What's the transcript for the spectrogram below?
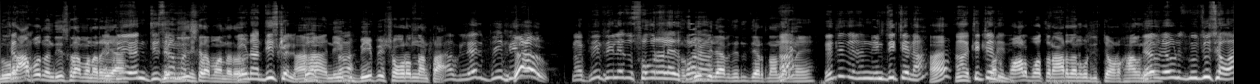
నువ్వు రాబోదు నన్ను తీసుకురామన్నారు తీసుకెళ్ళు, నీకు బీపీ షుగర్ ఉందంట. నాకు లేదు బీపీ. ఏయ్! నా బీపీ లేదు షుగర్ లేదు పోరా. బీపీ లేకపోతే ఎందుకు తిడుతున్నా అందరినీ? ఎందుకు తిట్టాను? నేను తిట్టానా? ఆ? ఆ, తిట్టాను మన పాలు పోతున్న ఆడదాన్ని కూడా నువ్వు చూసావా?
